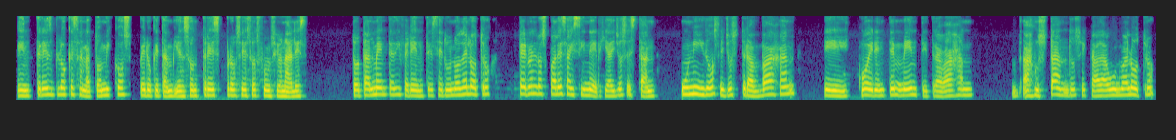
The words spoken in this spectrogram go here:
en tres bloques anatómicos, pero que también son tres procesos funcionales totalmente diferentes el uno del otro, pero en los cuales hay sinergia. Ellos están unidos, ellos trabajan eh, coherentemente, trabajan ajustándose cada uno al otro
